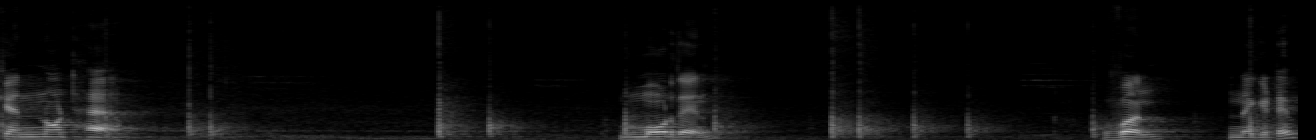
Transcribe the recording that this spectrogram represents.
can not have more than one negative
